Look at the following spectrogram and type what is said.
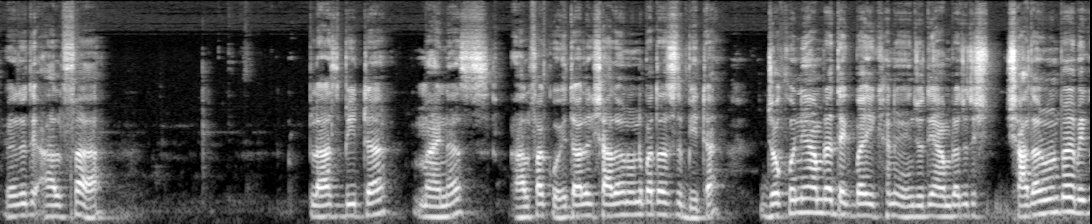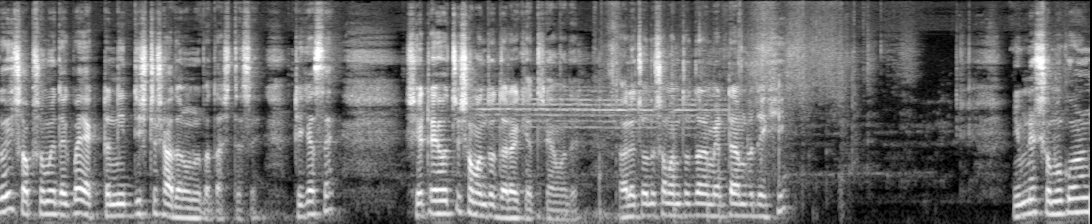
এখানে যদি alpha plus beta minus alpha কই তাহলে সাধারণ অনুপাত হচ্ছে বিটা। যখনই আমরা দেখবা এখানে, যদি আমরা যদি সাধারণ অনুপাত বের করি, সবসময় দেখবা একটা নির্দিষ্ট সাধারণ অনুপাত আসতেছে, ঠিক আছে? সেটাই হচ্ছে সমান্তর দ্বারার ক্ষেত্রে আমাদের। তাহলে চলো সমান্তর দ্বারা ম্যাটটা আমরা দেখি। নিম্নের সমীকরণ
